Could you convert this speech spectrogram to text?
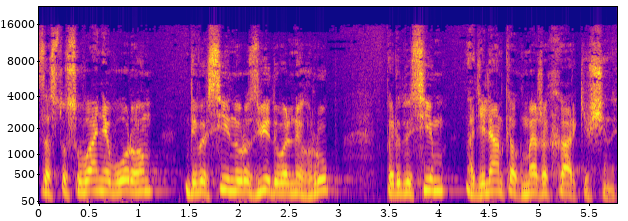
застосування ворогом диверсійно-розвідувальних груп, передусім на ділянках в межах Харківщини.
